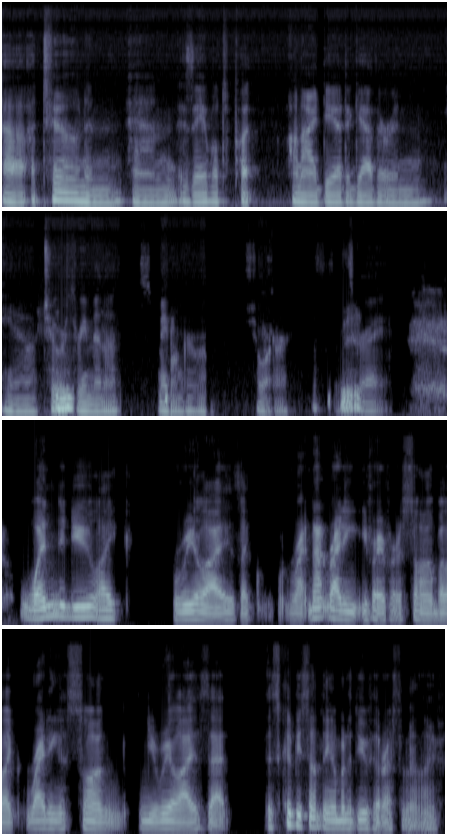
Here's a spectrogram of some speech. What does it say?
uh, a tune and and is able to put an idea together in you know 2 or Mhm. three minutes, maybe longer, shorter. It's, Yeah. great. When did you like realize like right not writing your very first song, but like writing a song and you realize that this could be something I'm gonna do for the rest of my life?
